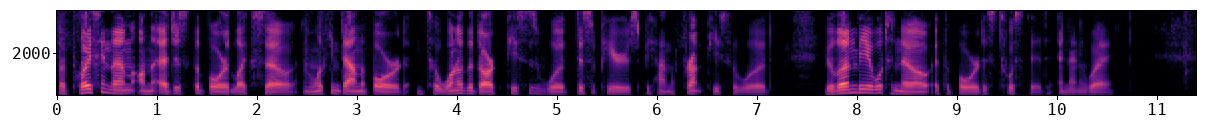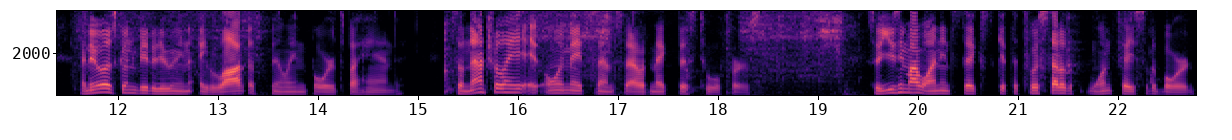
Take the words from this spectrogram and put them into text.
By placing them on the edges of the board like so, and looking down the board until one of the dark pieces of wood disappears behind the front piece of the wood, you'll then be able to know if the board is twisted in any way. I knew I was going to be doing a lot of milling boards by hand, so naturally it only made sense that I would make this tool first. So using my winding sticks to get the twist out of the one face of the board,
